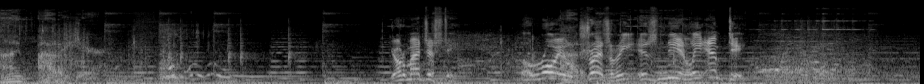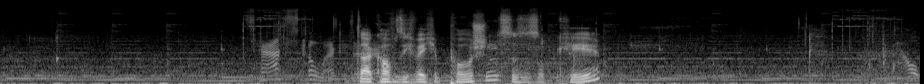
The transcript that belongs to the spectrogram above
I'm out of here. Your Majesty, the royal treasury is nearly empty. Tax collector. Da kaufen sich welche Potions, das ist okay. Foul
